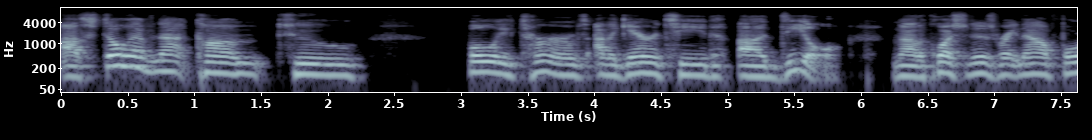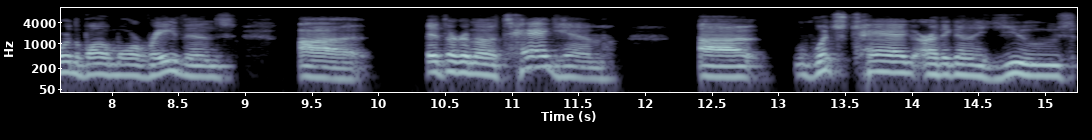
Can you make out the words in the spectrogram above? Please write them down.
Uh, still have not come to fully terms on a guaranteed uh, deal. Now, the question is right now for the Baltimore Ravens, uh, if they're going to tag him, uh, which tag are they going to use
